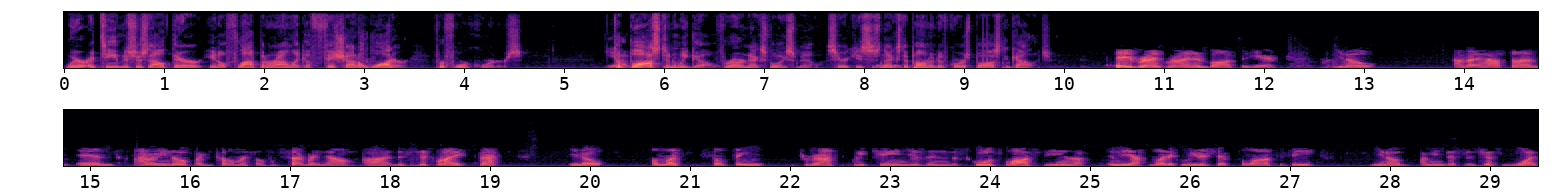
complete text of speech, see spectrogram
where a team is just out there, you know, flopping around like a fish out of water for four quarters. Yeah. To Boston we go for our next voicemail. Syracuse's next opponent, of course, Boston College. Hey, Brent, Ryan in Boston here. You know, I'm at halftime, and I don't even know if I can call myself upset right now. Uh, this is just what I expect. You know, unless something drastically changes in the school's philosophy and the in the athletic leadership philosophy, you know, I mean, this is just what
